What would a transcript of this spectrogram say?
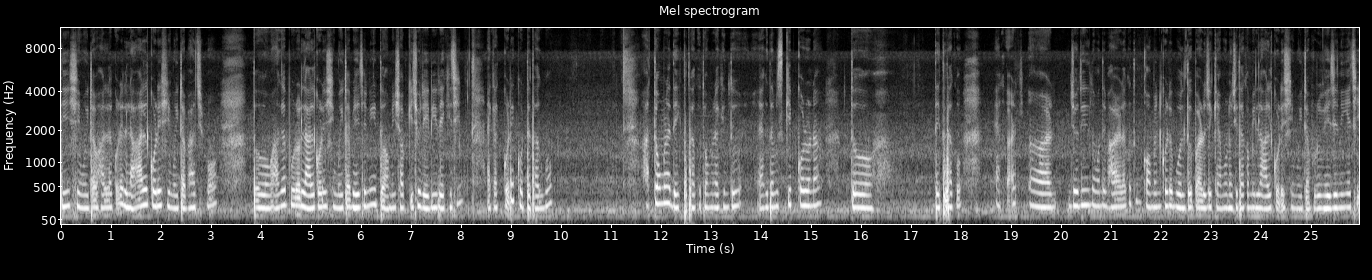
দিয়ে সিমুইটা ভালো করে, লাল করে সিমুইটা ভাজবো। তো আগে পুরো লাল করে সিমুইটা ভেজে নিই, তো আমি সব কিছু রেডি রেখেছি, এক এক করে করতে থাকব। আর তোমরা দেখতে থাকো, তোমরা কিন্তু একদম স্কিপ করো না। তো দেখতে থাকো আর আর যদি তোমাদের ভালো লাগে তুমি কমেন্ট করে বলতেও পারো যে কেমন হয়েছে। দেখো আমি লাল করে সিমুইটা পুরো ভেজে নিয়েছি,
